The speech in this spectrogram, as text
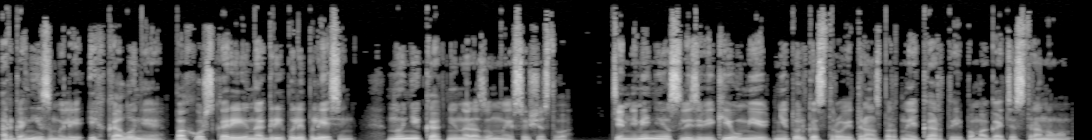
организм или их колония похож скорее на гриб или плесень, но никак не на разумное существо. Тем не менее, слезовики умеют не только строить транспортные карты и помогать астрономам.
